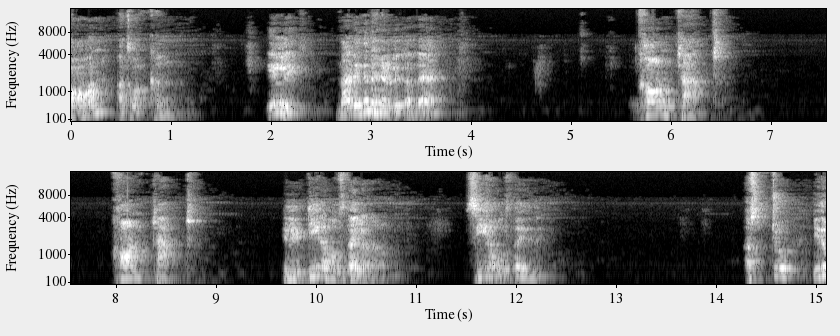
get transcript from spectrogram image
ಕಾನ್ ಅಥವಾ ಕನ್ ಇಲ್ಲಿ ನಾನು ಇದನ್ನ ಹೇಳ್ಬೇಕಾದ್ರೆ ಕಾಂಟ್ಯಾಕ್ಟ್ ಕಾಂಟ್ಯಾಕ್ಟ್ ಇಲ್ಲಿ ಟೀನ ಓದ್ತಾ ಇಲ್ಲ ನಾನು. ಸಿನ ಓದ್ತಾ ಇದ್ದೀನಿ. ಅಷ್ಟು, ಇದು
